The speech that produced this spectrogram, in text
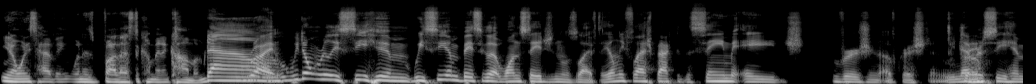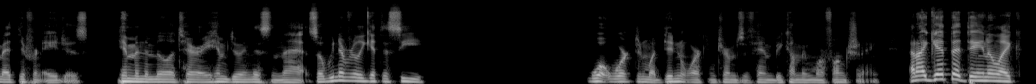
you know when he's having when his father has to come in and calm him down. Right. We don't really see him. We see him basically at one stage in his life. They only flash back to the same age version of Christian. We never see him at different ages. Him in the military, him doing this and that. So we never really get to see what worked and what didn't work in terms of him becoming more functioning. And I get that Dana, like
